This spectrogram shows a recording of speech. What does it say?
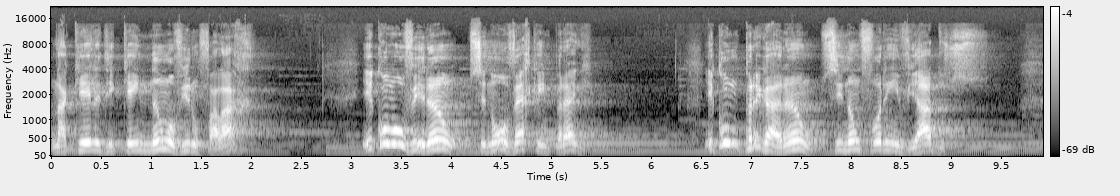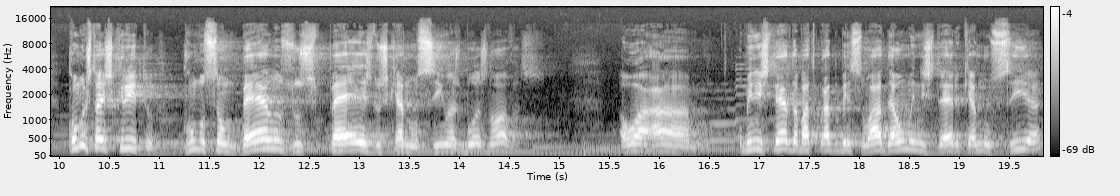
naquele de quem não ouviram falar? E como ouvirão se não houver quem pregue? E como pregarão se não forem enviados? Como está escrito: como são belos os pés dos que anunciam as boas novas. O, ministério da Batucada Abençoada é um ministério que anuncia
